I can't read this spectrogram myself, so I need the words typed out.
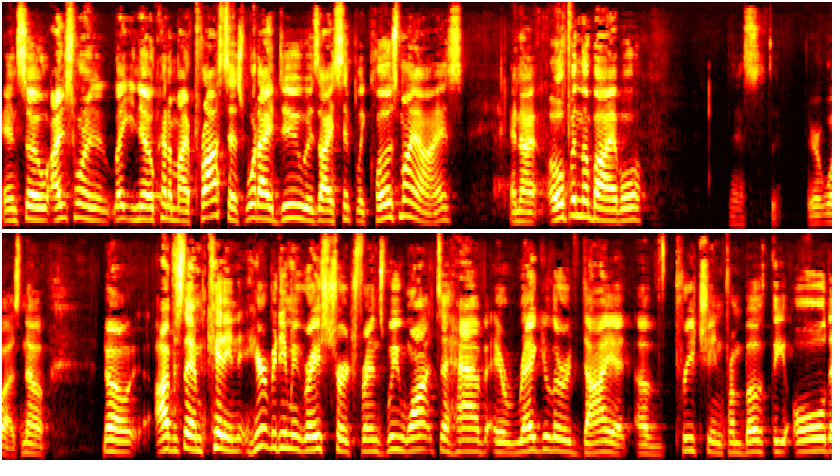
And so I just want to let you know kind of my process. What I do is I simply close my eyes and I open the Bible. Yes, there it was. No, no, obviously I'm kidding. Here at Redeeming Grace Church, friends, we want to have a regular diet of preaching from both the Old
